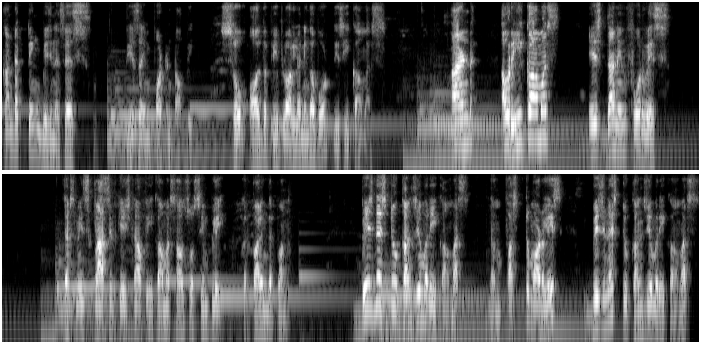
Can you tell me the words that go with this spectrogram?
conducting businesses. This is an important topic. So, all the people are learning about this e commerce. And our e commerce is done in four ways that means classification of e-commerce also simply we're calling that one business to consumer e-commerce the first model is business to consumer e-commerce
